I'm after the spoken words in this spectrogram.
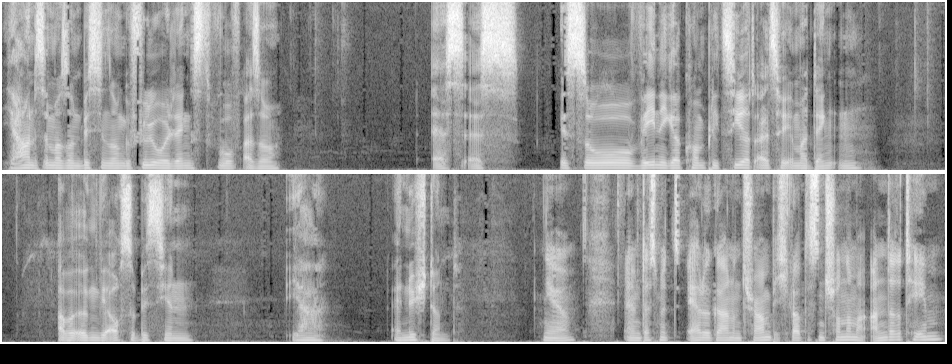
ja, und es ist immer so ein bisschen so ein Gefühl, wo du denkst, wo, also es, es ist so weniger kompliziert, als wir immer denken. Aber irgendwie auch so ein bisschen, ja, ernüchternd. Ja, ähm, das mit Erdogan und Trump, ich glaube, das sind schon nochmal andere Themen,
